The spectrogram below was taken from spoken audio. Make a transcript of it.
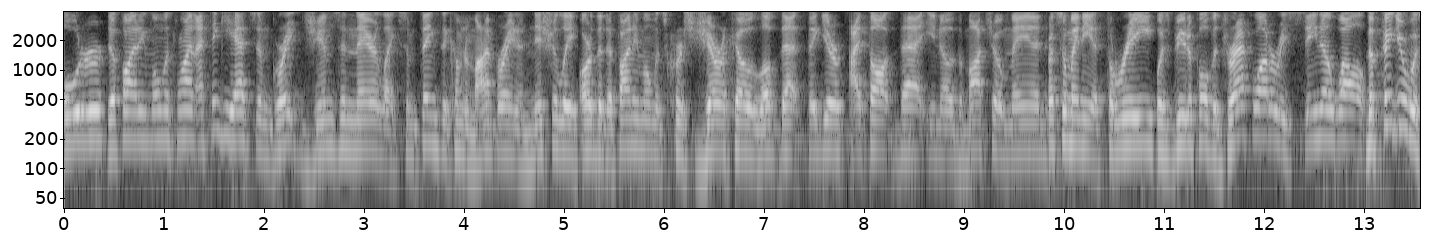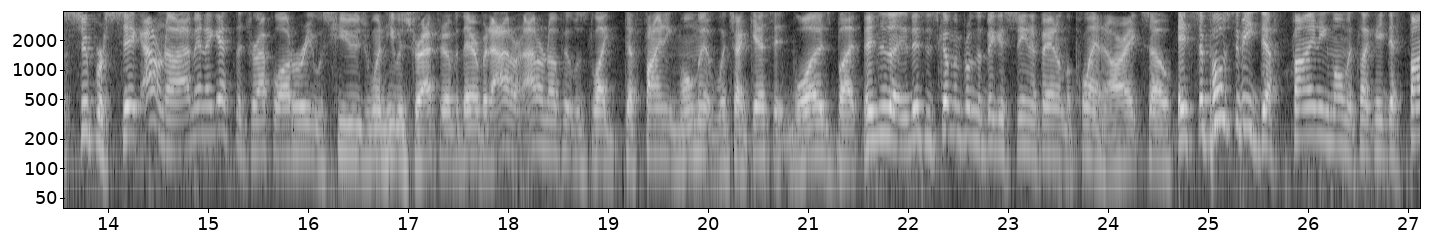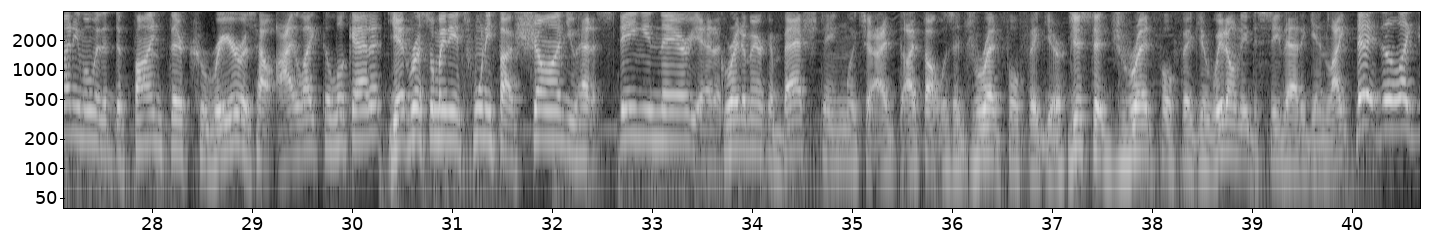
older Defining Moments line. I think he had some great gems in there, like some things that come to my brain initially are the Defining Moments Chris Jericho. Love that figure. I thought that, you know, the Macho Man WrestleMania 3 was beautiful. The Draft Lottery Cena, while the figure was super sick, I don't know. I mean, I guess the Draft Lottery was huge when he was drafted over there, but I don't I don't know if it was like defining moment, which I guess it was, but this is a, this is coming from the biggest Cena fan on the planet, all right? So it's supposed to be defining moments, like a defining moment that defines their career is how I like to look at it. You had WrestleMania 25 Shawn, you had a Sting in there, you had a Great American Bash Sting, which I, I thought was a dreadful figure. Just a dreadful figure. We don't need to see that again. Like, they, like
